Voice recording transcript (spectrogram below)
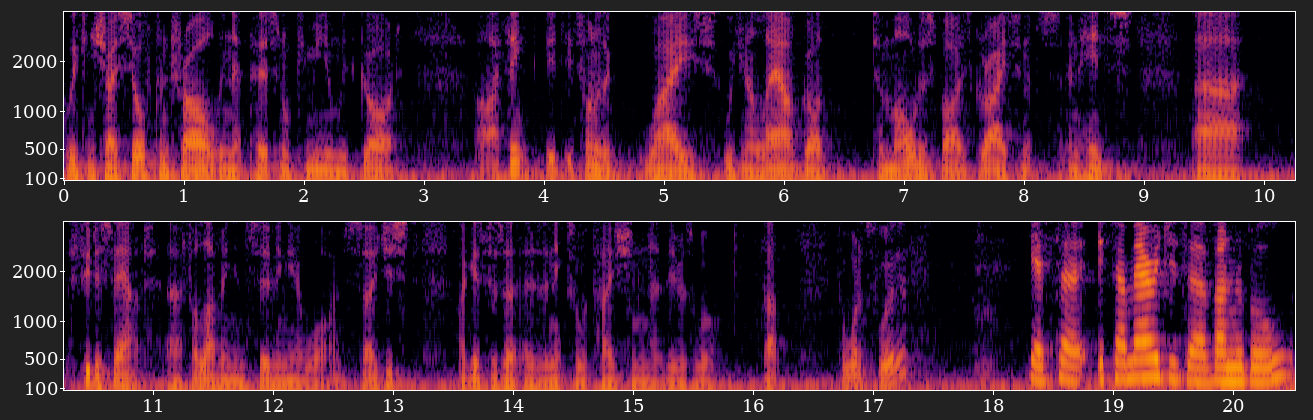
we can show self control in that personal communion with God I think it, it's one of the ways we can allow God to mould us by His grace and, and hence uh, fit us out uh, for loving and serving our wives. So, just I guess as, a, as an exhortation uh, there as well. But for what it's worth. Yes, so if our marriages are vulnerable,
